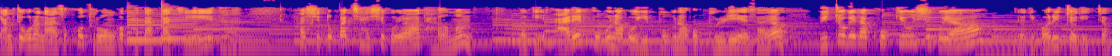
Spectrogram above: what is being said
양쪽으로 나와서 코 들어온 거 바닥까지 다 하시 똑같이 하시고요. 다음은 여기 아랫부분하고 윗부분하고 분리해서요. 위쪽에다 코 끼우시고요. 여기 머리 쪽 있죠.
